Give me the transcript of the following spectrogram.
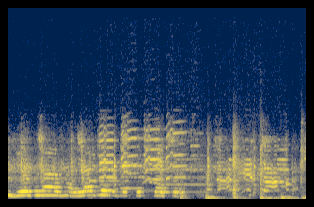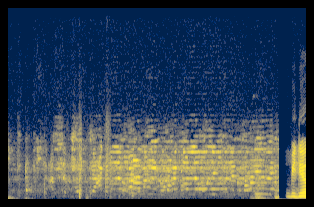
ভিডিওগুলো ভালো লাগলে সাবস্ক্রাইব করো। ভিডিও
